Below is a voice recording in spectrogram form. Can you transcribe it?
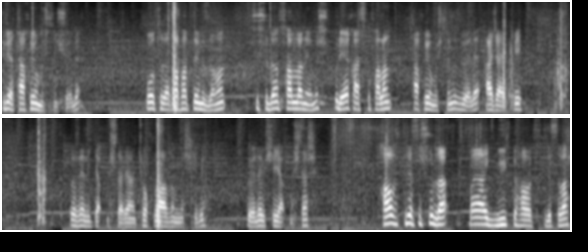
Şuraya takıyormuşsun şöyle. Koltuğu da kapattığınız zaman şu şuradan sallanıyormuş. Buraya kaskı falan takıyormuşsunuz. Böyle acayip bir özellik yapmışlar. Yani çok lazımmış gibi. Böyle bir şey yapmışlar. Hava filtresi şurada. Bayağı büyük bir hava filtresi var.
